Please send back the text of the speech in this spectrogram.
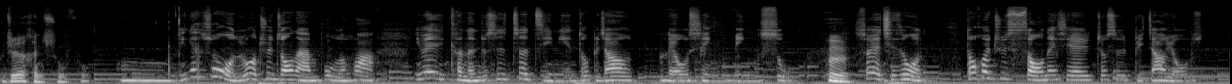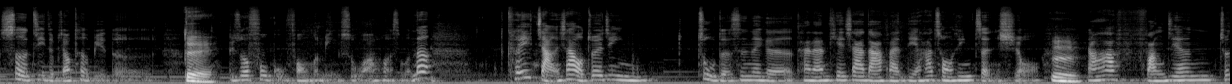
我觉得很舒服。嗯，应该说，我如果去中南部的话，因为可能就是这几年都比较流行民宿，嗯，所以其实我都会去搜那些就是比较有设计的比较特别的。对，比如说复古风的民宿啊，或者什么，那可以讲一下。我最近住的是那个台南天下大饭店，它重新整修，嗯，然后它房间就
